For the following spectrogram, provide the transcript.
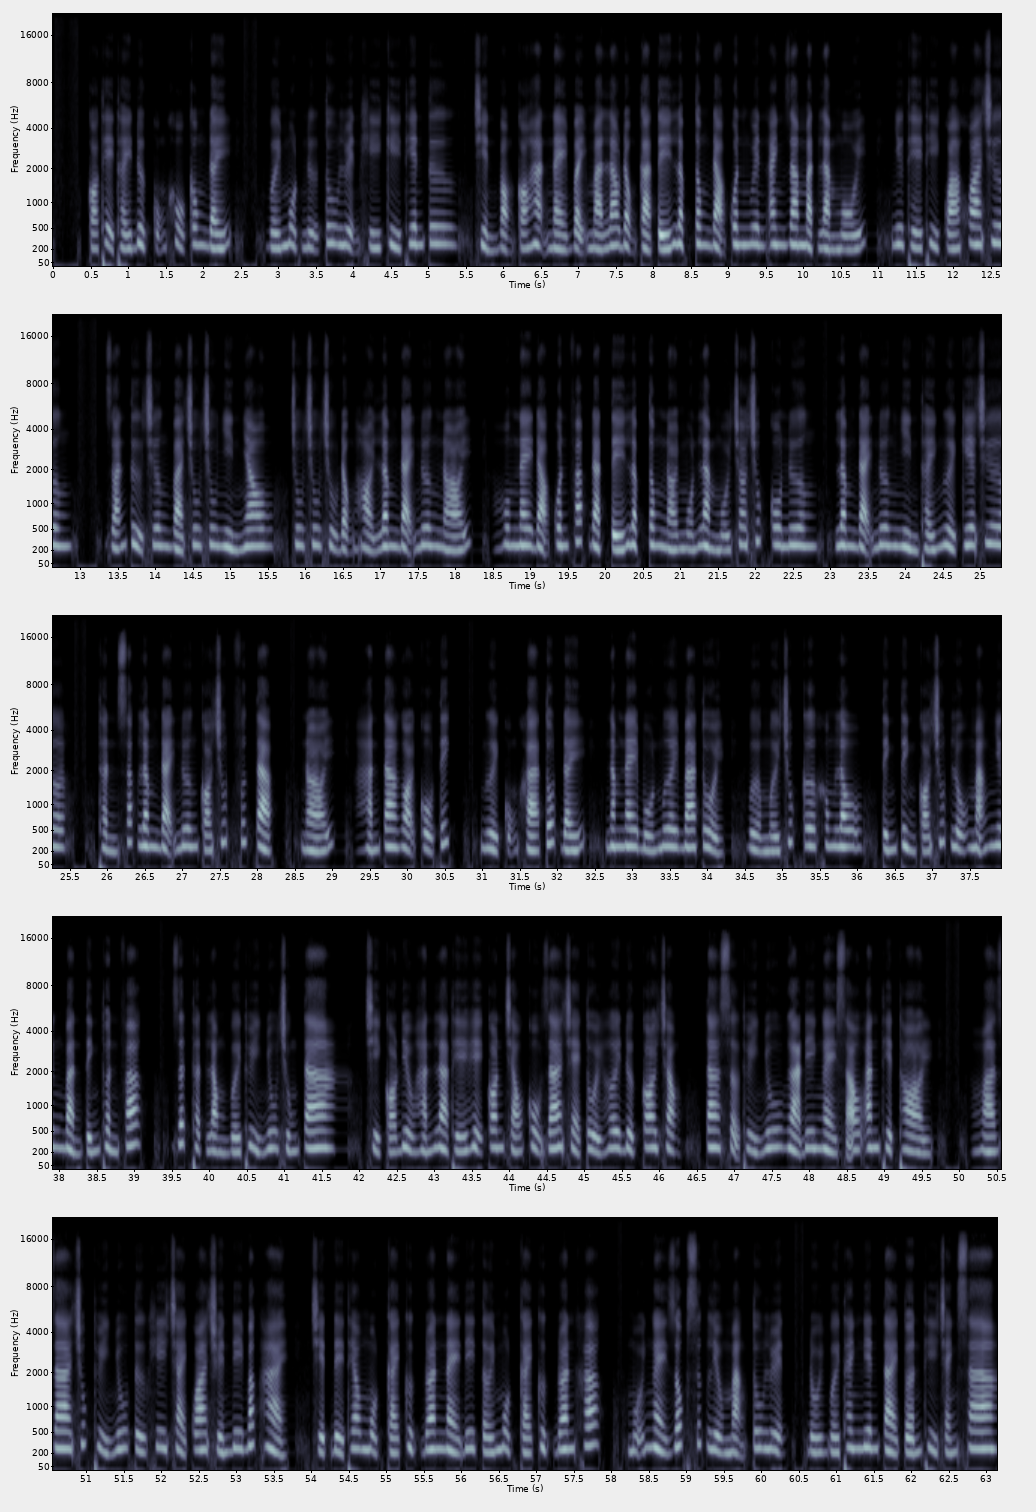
Có thể thấy được cũng khổ công đấy. Với một nữ tu luyện khí kỳ thiên tư, triển vọng có hạn này vậy mà lao động cả tế lập tông đạo quân Nguyên Anh ra mặt làm mối. Như thế thì quá khoa trương. Doãn Tử Trương và Chu Chu nhìn nhau, Chu Chu chủ động hỏi Lâm Đại Nương nói, hôm nay đạo quân Pháp Đạt Tế Lập Tông nói muốn làm mối cho Trúc cô nương, Lâm Đại Nương nhìn thấy người kia chưa? Thần sắc Lâm Đại Nương có chút phức tạp, nói, hắn ta gọi cổ tích, người cũng khá tốt đấy, năm nay 43 tuổi, vừa mới trúc cơ không lâu, tính tình có chút lỗ mãng nhưng bản tính thuần phác, rất thật lòng với Thủy Nhu chúng ta. Chỉ có điều hắn là thế hệ con cháu cổ gia trẻ tuổi hơi được coi trọng. Ta sợ Thủy Nhu gả đi ngày sau ăn thiệt thòi. Hóa ra Trúc Thủy Nhu từ khi trải qua chuyến đi Bắc Hải, triệt để theo một cái cực đoan này đi tới một cái cực đoan khác, mỗi ngày dốc sức liều mạng tu luyện, đối với thanh niên tài tuấn thì tránh xa.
